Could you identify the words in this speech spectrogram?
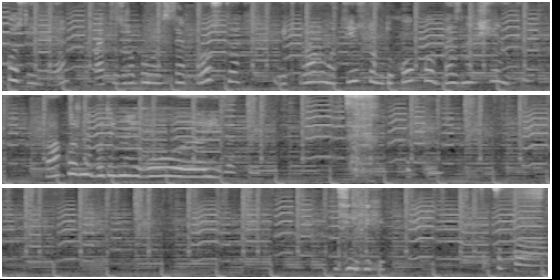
Якось йде. Давайте зробимо все просто відправимо тісто в духовку без начинки. Також не потрібно його е, різати. Окей. Це класно.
